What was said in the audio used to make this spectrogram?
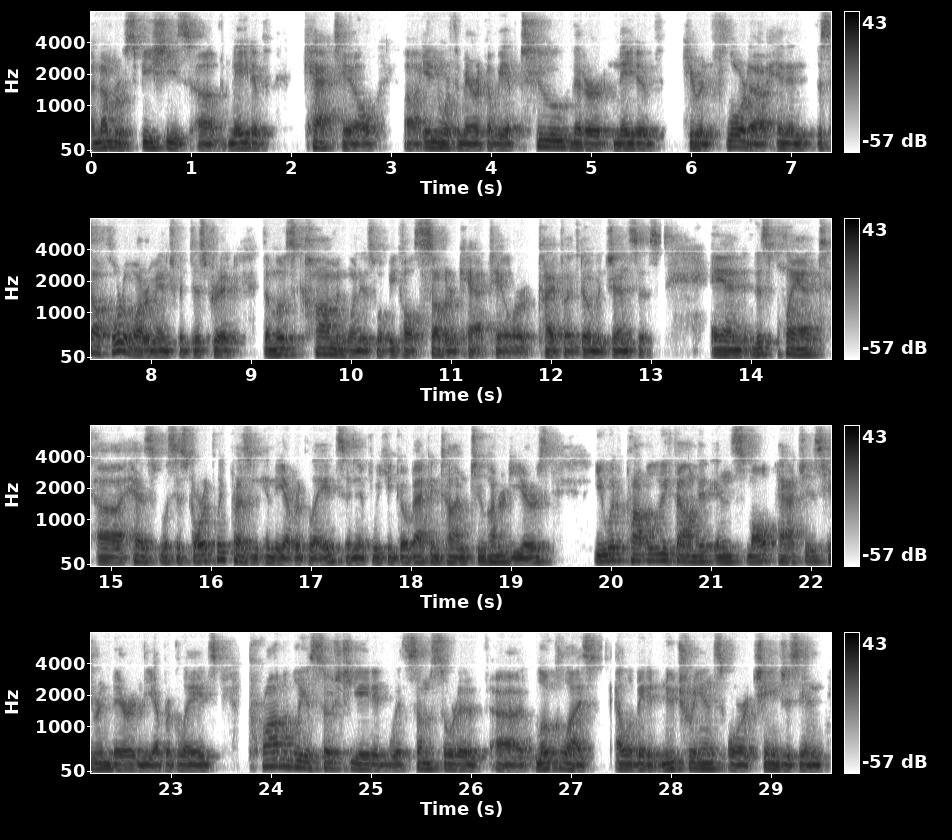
a number of species of native cattail uh, in North America. We have two that are native here in Florida. And in the South Florida Water Management District, the most common one is what we call southern cattail or Typha domingensis. And this plant uh, has was historically present in the Everglades. And if we could go back in time 200 years, you would have probably found it in small patches here and there in the Everglades, probably associated with some sort of uh, localized elevated nutrients or changes in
